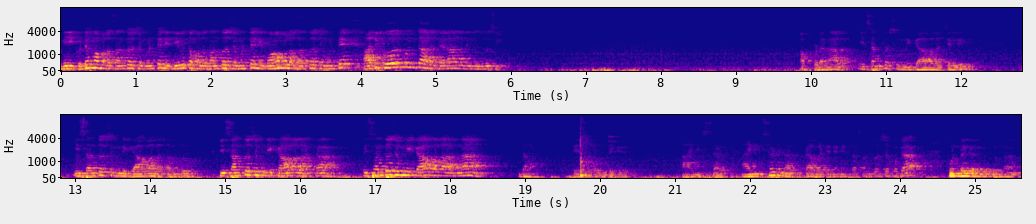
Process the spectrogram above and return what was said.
నీ కుటుంబంలో సంతోషం ఉంటే నీ జీవితంలో సంతోషం ఉంటే నీ మొహంలో సంతోషం ఉంటే అది కోరుకుంటారు జనాలు నిన్ను చూసి. అప్పుడు అనాల ఈ సంతోషం నీకు కావాలా చెల్లి? ఈ సంతోషం నీకు కావాలా తమ్ముడు? ఈ సంతోషం నీకు కావాలా అక్క? ఈ సంతోషం నీకు? కావాలా అన్న దా యేసుప్రభు దగ్గర ఆయన ఇస్తాడు. ఆయన ఇచ్చాడు నాకు కాబట్టి నేను ఇంత సంతోషముగా ఉండగలుగుతున్నాను.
